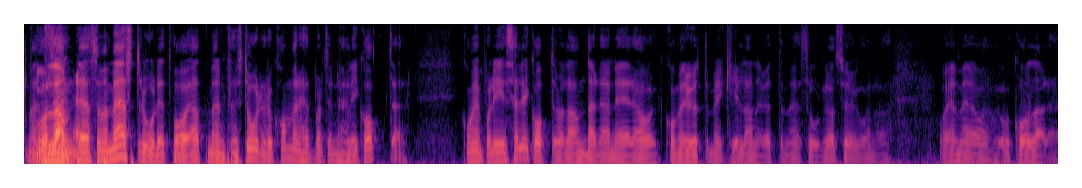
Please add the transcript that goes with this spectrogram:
men sen, det som är mest roligt var ju att, men förstod du, då kommer det helt plötsligt en helikopter. Kommer en polishelikopter och landar där nere och kommer ut med killarna vet du, med solglasögon och, och är med och, och kollar där.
